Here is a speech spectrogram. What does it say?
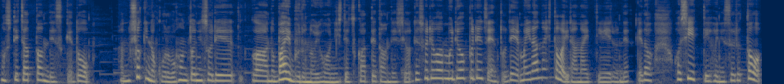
もう捨てちゃったんですけどあの初期の頃は本当にそれがあのバイブルのようにして使ってたんですよ。でそれは無料プレゼントで、まあ、いらない人はいらないって言えるんですけど欲しいっていう風にすると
